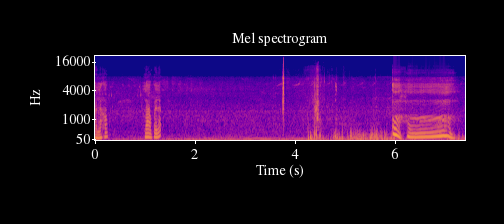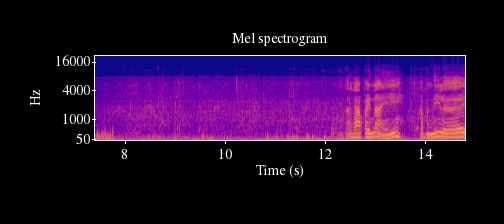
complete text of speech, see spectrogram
ไปแล้วครับ ลากไปแล้วอือหือลากไปไหนกับมันนี่เลย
